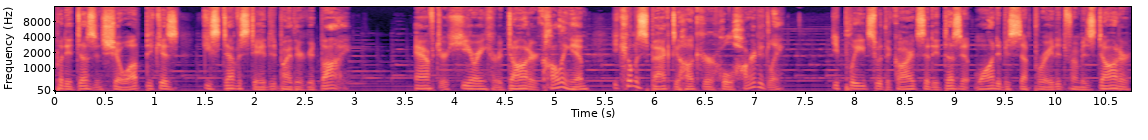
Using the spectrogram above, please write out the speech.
but it doesn't show up because he's devastated by their goodbye. After hearing her daughter calling him, he comes back to hug her wholeheartedly. He pleads with the guards that he doesn't want to be separated from his daughter,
